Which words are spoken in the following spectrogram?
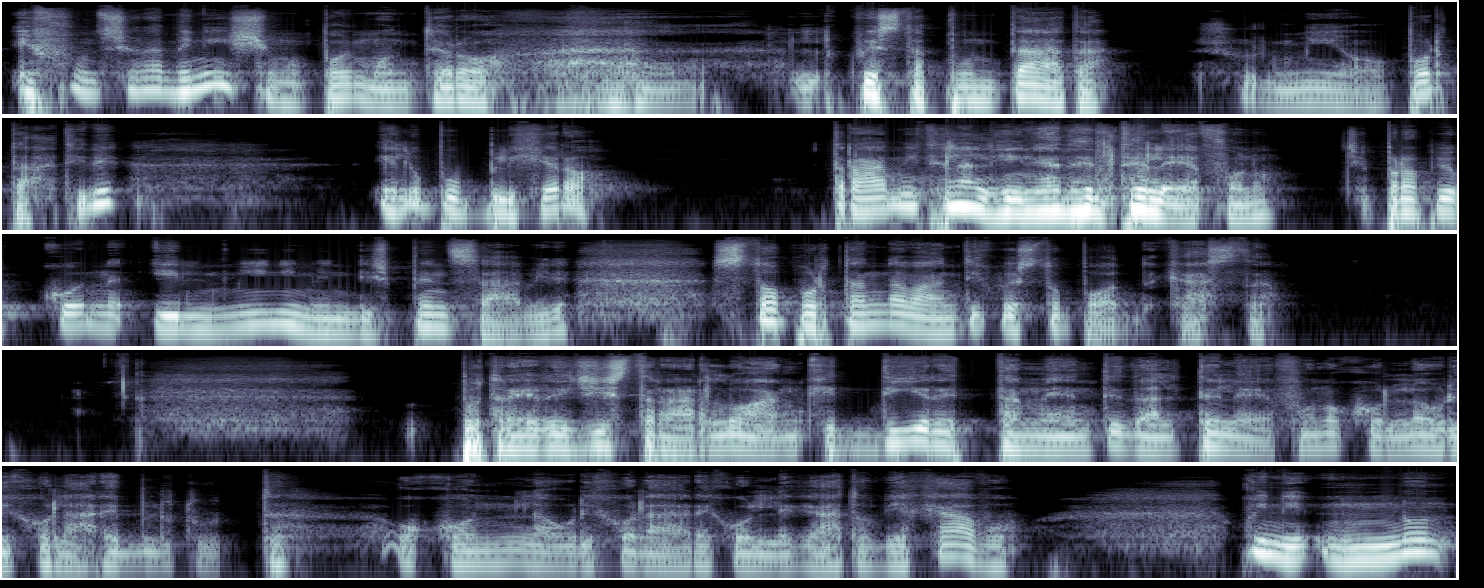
e funziona benissimo. Poi monterò eh, questa puntata sul mio portatile e lo pubblicherò tramite la linea del telefono, cioè proprio con il minimo indispensabile, sto portando avanti questo podcast. Potrei registrarlo anche direttamente dal telefono con l'auricolare Bluetooth o con l'auricolare collegato via cavo. Quindi non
